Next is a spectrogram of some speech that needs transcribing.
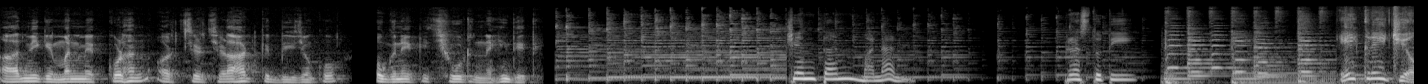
आदमी के मन में कुढ़न और चिड़चिड़ाहट के बीजों को उगने की छूट नहीं देती। चिंतन मनन। प्रस्तुति एक रेडियो।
